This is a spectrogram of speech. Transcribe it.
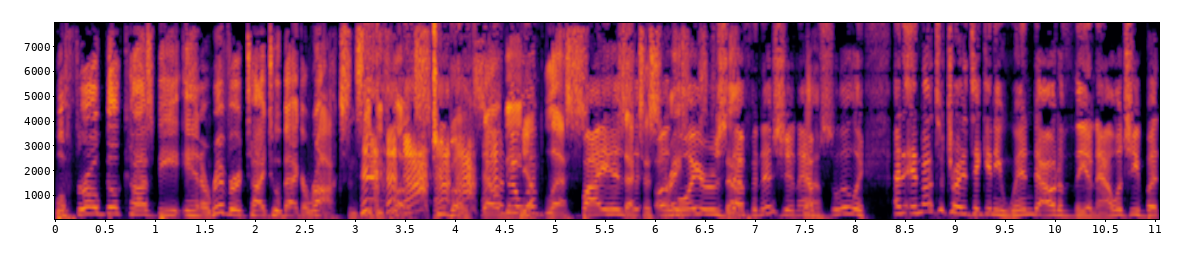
We'll throw Bill Cosby in a river tied to a bag of rocks and see if he floats. Two votes. That would be Yep. less by his sexist uh, lawyer's definition. Yeah. Absolutely. And and not to try to take any wind out of the analogy, but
